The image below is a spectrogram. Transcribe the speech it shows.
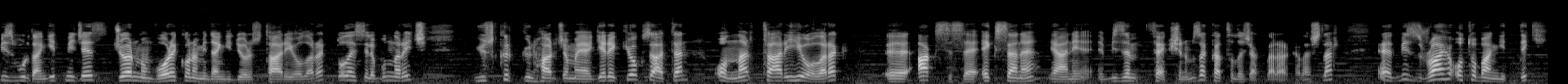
biz buradan gitmeyeceğiz. German War Economy'den gidiyoruz tarihi olarak. Dolayısıyla bunlara hiç 140 gün harcamaya gerek yok. Zaten onlar tarihi olarak e, Axis'e, eksene yani bizim faction'ımıza katılacaklar arkadaşlar. Evet biz Reich Otoban gittik.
